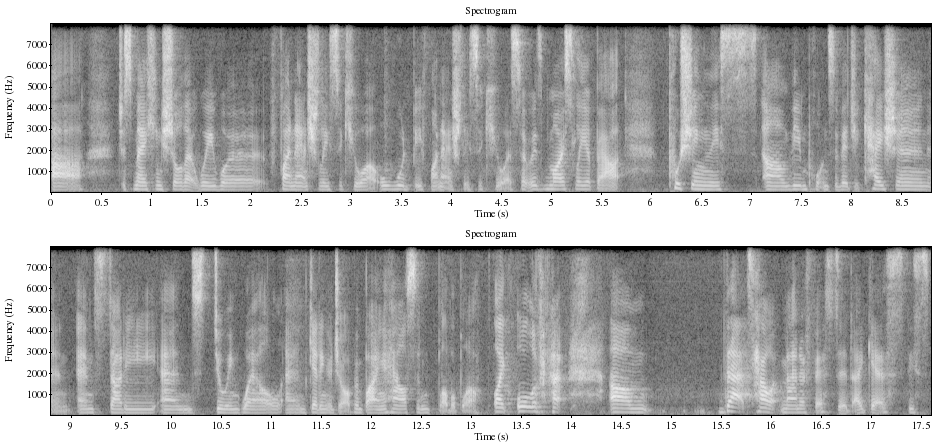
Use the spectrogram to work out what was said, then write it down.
uh, just making sure that we were financially secure or would be financially secure. So it was mostly about pushing this, um, the importance of education and, and study and doing well and getting a job and buying a house and blah, blah, blah. Like all of that. Um, that's how it manifested, I guess, this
